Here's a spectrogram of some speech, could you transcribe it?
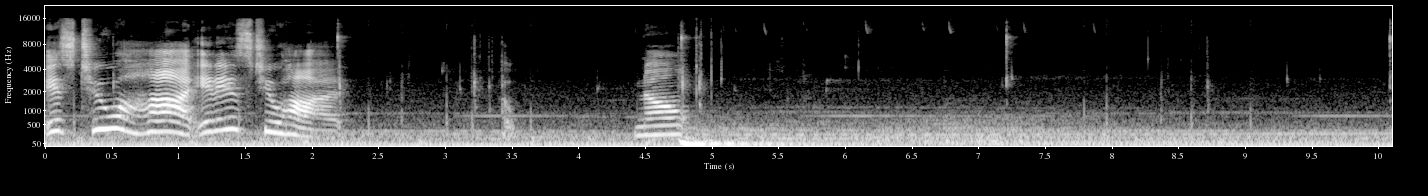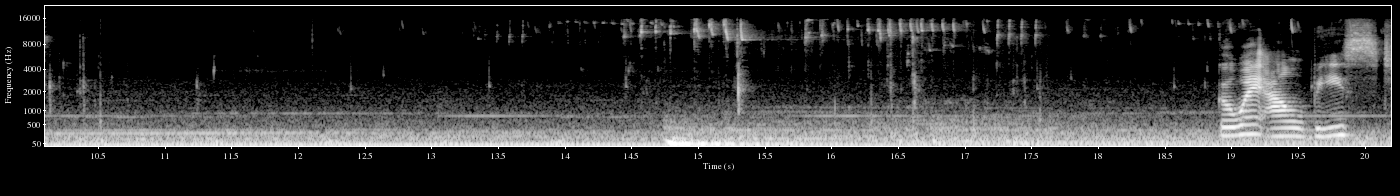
It's too hot. It is too hot. Oh. No. Go away, owl beast.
